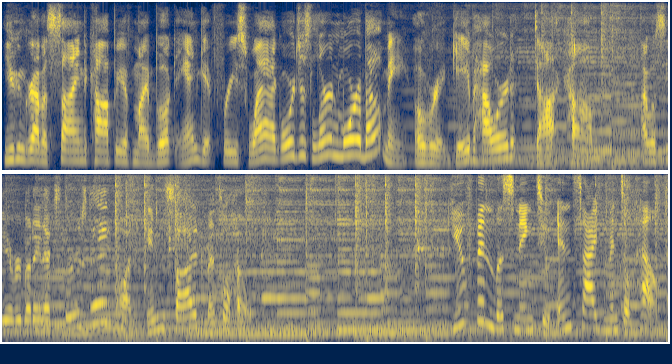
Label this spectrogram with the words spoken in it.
You can grab a signed copy of my book and get free swag, or just learn more about me over at gabehoward.com. I will see everybody next Thursday on Inside Mental Health. You've been listening to Inside Mental Health,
